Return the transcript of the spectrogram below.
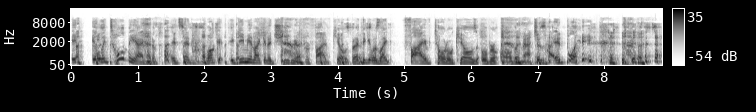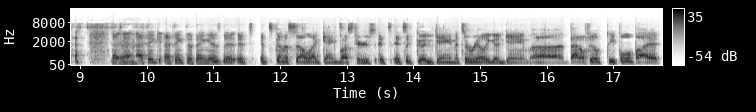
It, it, told me I had a. It said welcome. It gave me like an achievement for five kills, but I think it was like five total kills over all the matches I had played. I, I think I think the thing is that it's it's gonna sell like gangbusters. It's it's a good game. It's a really good game. Uh, Battlefield people will buy it.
